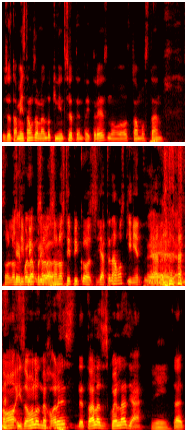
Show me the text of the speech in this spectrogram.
O sea, también estamos hablando 573, no estamos tan... Son los, que fue la típicos, son, son los típicos, ya te damos 500. Ya. Eh, ya, no, y somos los mejores de todas las escuelas, ya. Sí. O sea,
